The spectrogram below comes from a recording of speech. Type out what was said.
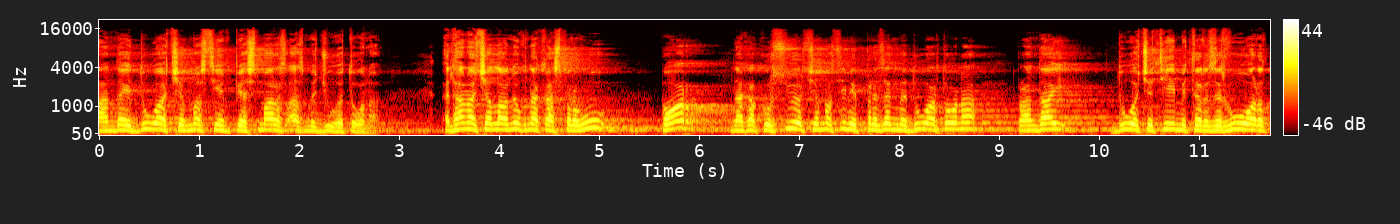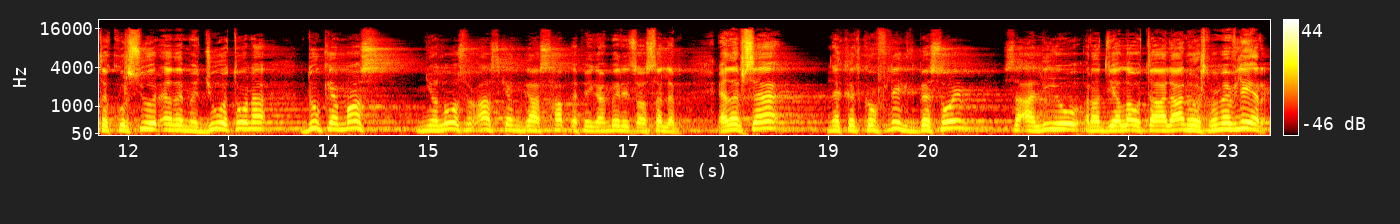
andaj dua që mos të jem pjesëmarrës as me gjuhët tona. Elhamdullah që Allah nuk na ka sprovu, por na ka kursyer që mos të jemi prezent me duart tona, prandaj duhet që të jemi të rezervuar dhe të kursyer edhe me gjuhët tona, duke mos njollosur askënd nga ashabët e pejgamberit sallallahu alajhi wasallam. Edhe pse në këtë konflikt besojmë se Aliu radhiyallahu ta'ala anhu është më me vlerë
